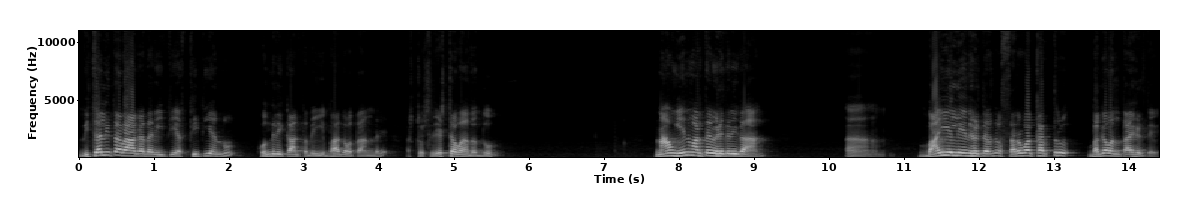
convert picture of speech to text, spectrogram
ವಿಚಲಿತರಾಗದ ರೀತಿಯ ಸ್ಥಿತಿಯನ್ನು ಹೊಂದಲಿಕ್ಕಾಗ್ತದೆ ಈ ಭಾಗವತ ಅಂದರೆ ಅಷ್ಟು ಶ್ರೇಷ್ಠವಾದದ್ದು. ನಾವು ಏನು ಮಾಡ್ತೇವೆ ಹೇಳಿದರೆ ಈಗ ಬಾಯಿಯಲ್ಲಿ ಏನು ಹೇಳ್ತೇವೆ ಅಂದರೆ ಸರ್ವಕರ್ತೃ ಭಗವಂತ ಹೇಳ್ತೇವೆ.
